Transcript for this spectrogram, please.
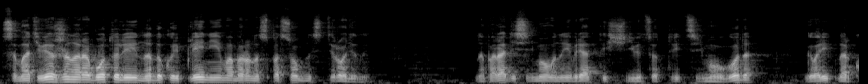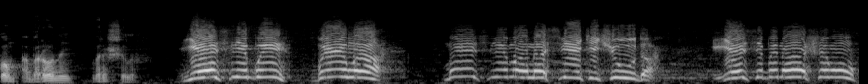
самоотверженно работали над укреплением обороноспособности Родины. На параде 7 ноября 1937 года говорит нарком обороны Ворошилов. Если бы было мыслимо на свете чудо, если бы нашему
